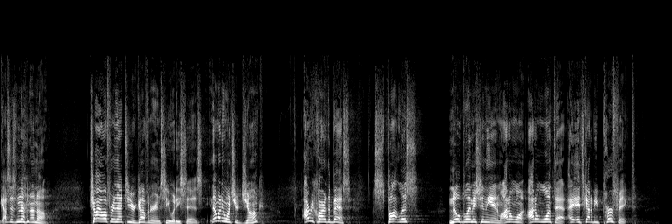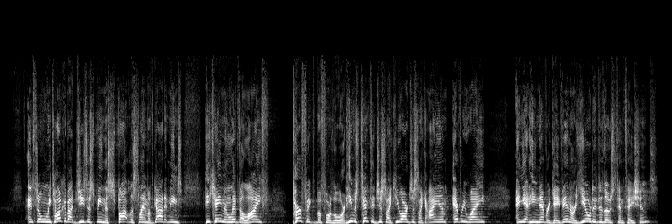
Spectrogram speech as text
God says, no, no, no. Try offering that to your governor and see what he says. Nobody wants your junk. I require the best. Spotless, no blemish in the animal. I don't want, I don't want that. It's got to be perfect. And so when we talk about Jesus being the spotless Lamb of God, it means he came and lived a life perfect before the Lord. He was tempted just like you are, just like I am, every way, and yet he never gave in or yielded to those temptations.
